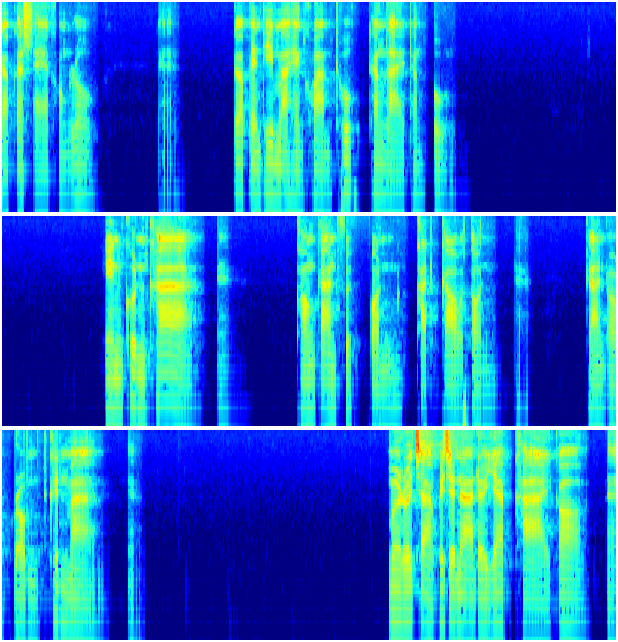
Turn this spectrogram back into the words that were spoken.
กับกระแสของโลกนะก็เป็นที่มาแห่งความทุกข์ทั้งหลายทั้งปวง เห็นคุณค่านะของการฝึกฝนขัดเกลาตนนะการอบรมขึ้นมานะ เมื่อรู้จักพิจารณาโดยแยบคายก็นะ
